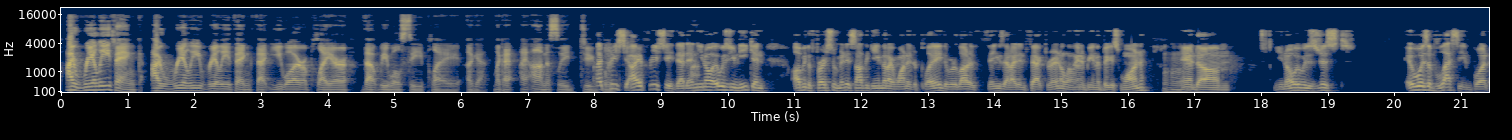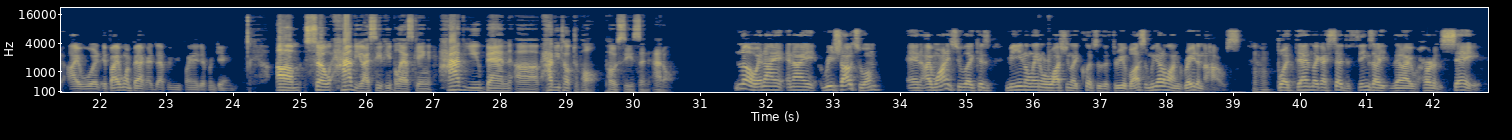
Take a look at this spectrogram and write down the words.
I really think, I really, really think that you are a player that we will see play again. Like I, I honestly do. I appreciate I appreciate that, and you know it was unique, and I'll be the first to admit it's not the game that I wanted to play. There were a lot of things that I didn't factor in, Elena being the biggest one, Mhm. and um, you know it was just it was a blessing. But I would if I went back, I'd definitely be playing a different game. Um. So have you? I see people asking. Have you been? Uh. Have you talked to Paul postseason at all? No, and I and I reached out to him, and I wanted to like because me and Elena were watching like clips of the three of us, and we got along great in the house. Mhm. But then, like I said, the things I that I heard him say,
